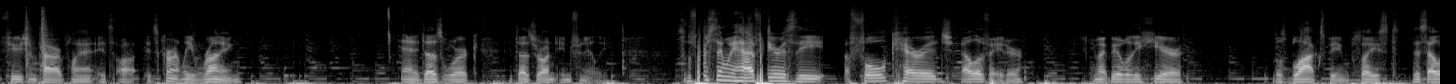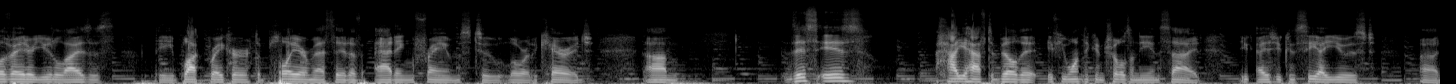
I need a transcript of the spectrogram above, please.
fusion power plant. It's uh, it's currently running and it does work. It does run infinitely. So the first thing we have here is the full carriage elevator. You might be able to hear those blocks being placed. This elevator utilizes the block breaker deployer method of adding frames to lower the carriage. Um, this is how you have to build it if you want the controls on the inside. You, as you can see I used uh,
